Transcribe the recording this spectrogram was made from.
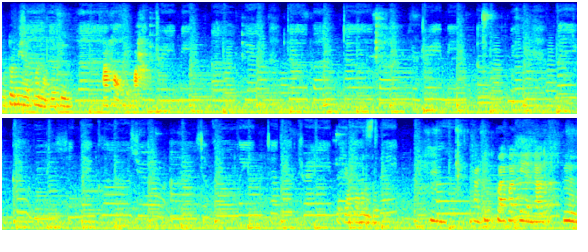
我对面的困扰就是它好滑。就不要加那么多。嗯，还是乖乖听人家的。嗯。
